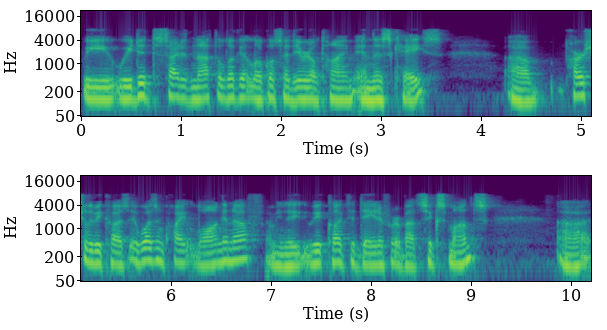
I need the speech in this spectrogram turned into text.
we we did decided not to look at local sidereal time in this case uh, partially because it wasn't quite long enough. I mean, we collected data for about six months. Uh,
